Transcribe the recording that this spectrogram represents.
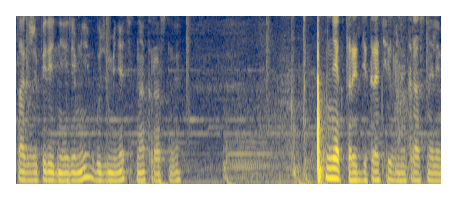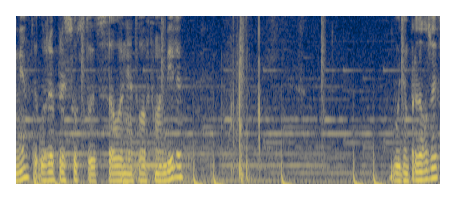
Также передние ремни будем менять на красные. Некоторые декоративные красные элементы уже присутствуют в салоне этого автомобиля. Будем продолжать.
